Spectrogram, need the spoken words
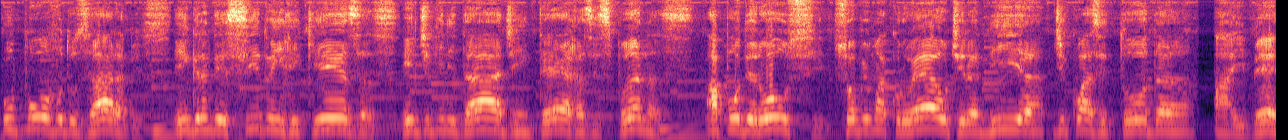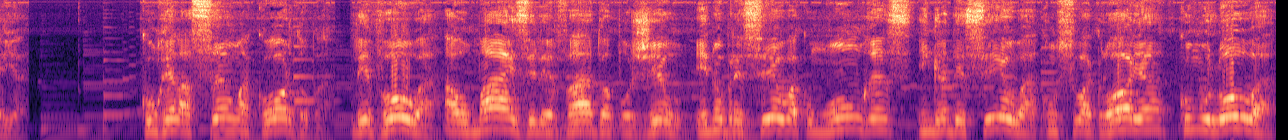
o povo dos árabes, engrandecido em riquezas e dignidade em terras hispanas, apoderou-se sob uma cruel tirania de quase toda a Ibéria com relação a Córdoba, levou-a ao mais elevado apogeu, enobreceu-a com honras, engrandeceu-a com sua glória, cumulou-a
